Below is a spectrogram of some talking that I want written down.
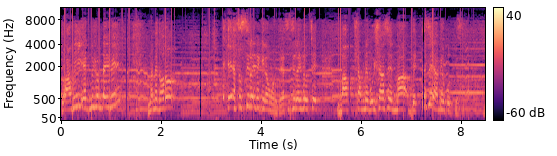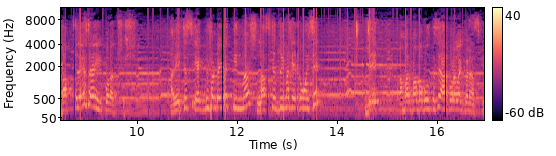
তো আমি অ্যাডমিশন টাইমে মানে ধরো এসএসসি লাইফে কীরকম হচ্ছে এসএসসি লাইফে হচ্ছে, বাপ সামনে বসে আছে, মা দেখতেছে, আমিও পড়তেছি। বাপ চলে গেছে, এই পড়া শেষ। আর এইচএস অ্যাডমিশন টাইমে তিন মাস লাস্টের দুই মাস এরকম হয়েছে যে আমার বাবা বলতেছে, আর পড়া লাগবে না আজকে।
